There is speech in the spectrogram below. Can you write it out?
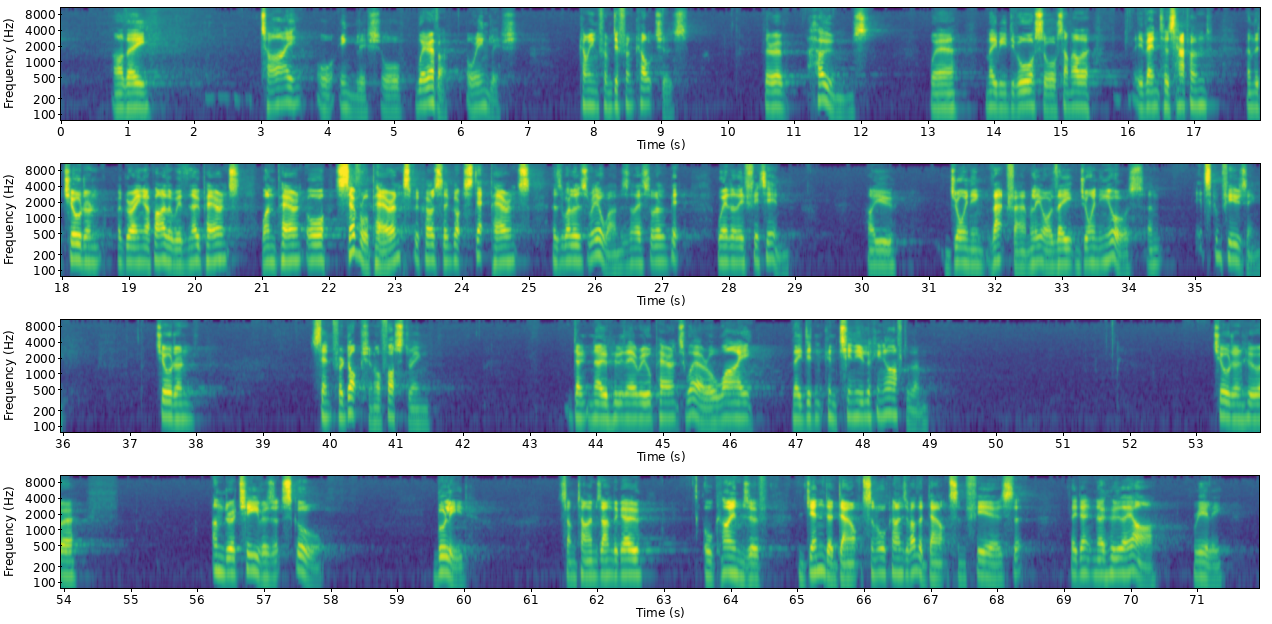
Are they Thai or English or wherever or English? Coming from different cultures. There are homes where maybe divorce or some other event has happened And the children are growing up either with no parents, one parent, or several parents because they've got step parents as well as real ones. And they're sort of a bit, where do they fit in? Are you joining that family or are they joining yours? And it's confusing. Children sent for adoption or fostering don't know who their real parents were or why they didn't continue looking after them. Children who are underachievers at school, bullied, sometimes undergo all kinds of gender doubts and all kinds of other doubts and fears that they don't know who they are, really,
